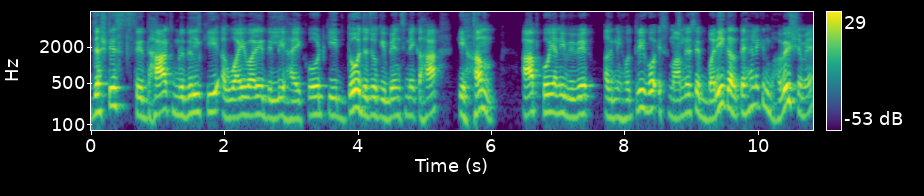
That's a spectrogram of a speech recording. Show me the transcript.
जस्टिस सिद्धार्थ मृदुल की अगुवाई वाली दिल्ली हाई कोर्ट की दो जजों की बेंच ने कहा कि हम, आपको यानी विवेक अग्निहोत्री को इस मामले से बरी करते हैं, लेकिन भविष्य में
